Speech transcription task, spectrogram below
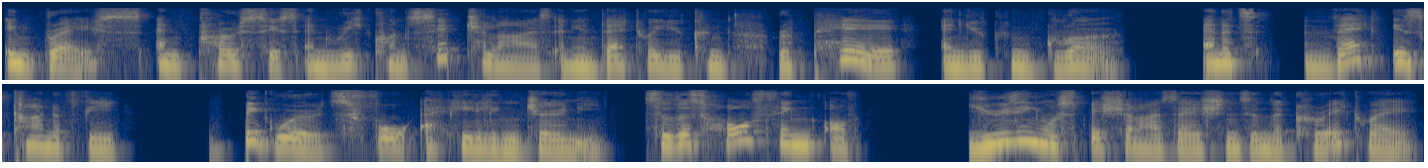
embrace and process and reconceptualize. And in that way, you can repair and you can grow. And it's that is kind of the big words for a healing journey. So, this whole thing of using your specializations in the correct way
